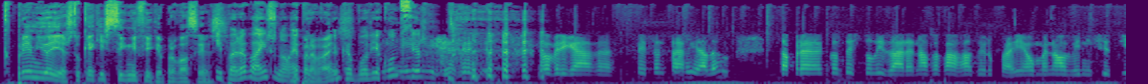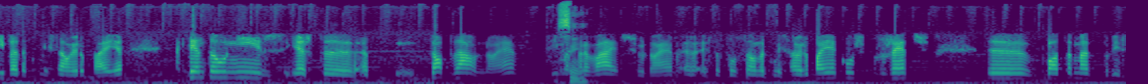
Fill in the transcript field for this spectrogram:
Que prémio é este? O que é que isto significa para vocês? E parabéns, não é? E parabéns. Acabou de acontecer. Obrigada, foi fantástico. Obrigada. Só para contextualizar, a nova Bauhaus Europeia é uma nova iniciativa da Comissão Europeia que tenta unir este uh, top-down, não é? De cima Sim. para baixo, não é? Esta função da Comissão Europeia com os projetos uh, bottom-up, por isso,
